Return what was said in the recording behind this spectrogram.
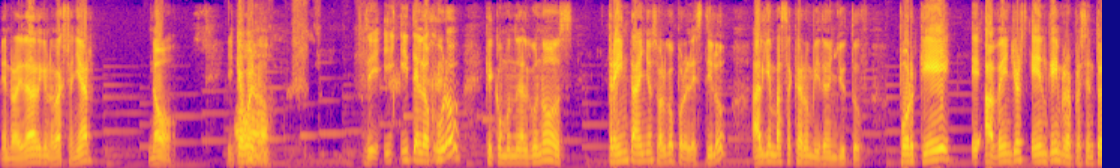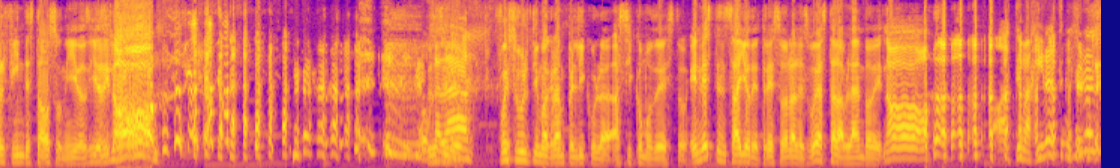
¿En realidad alguien lo va a extrañar? No. Y qué Oh. bueno. Sí, y, y te lo juro que como en algunos 30 años o algo por el estilo, alguien va a sacar un video en YouTube. ¿Por qué eh, Avengers Endgame representó el fin de Estados Unidos? Y yo así, ¡No! Ojalá. Fue su última gran película, así como de esto. En este ensayo de tres horas les voy a estar hablando de... ¡No! Ah, ¿Te imaginas? ¿Te imaginas?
